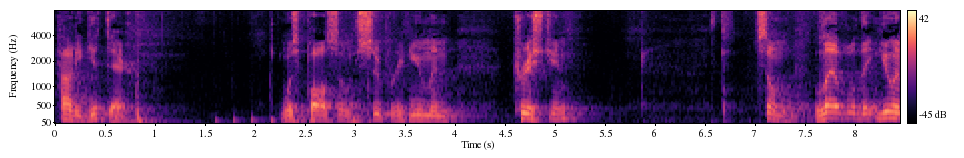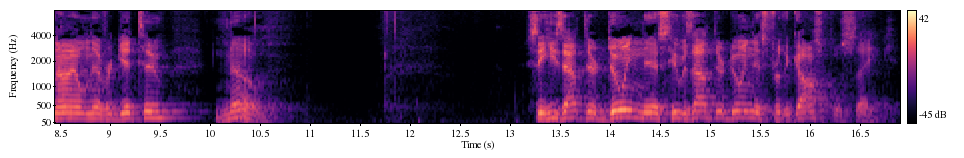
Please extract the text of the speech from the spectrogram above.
How'd he get there? Was Paul some superhuman Christian? Some level that you and I will never get to? No. See, he's out there doing this. He was out there doing this for the gospel's sake.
